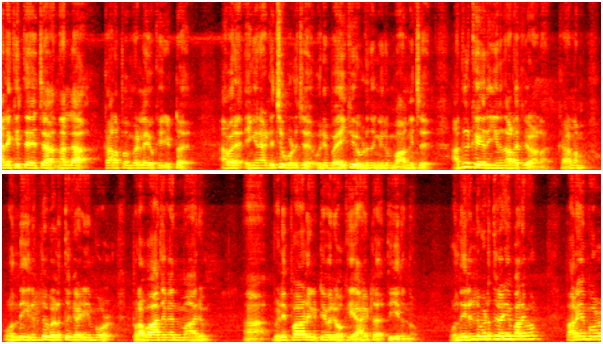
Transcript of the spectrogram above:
അലക്കി തേച്ച നല്ല കറുപ്പും വെള്ളയൊക്കെ ഇട്ട് അവർ ഇങ്ങനെ അടിച്ചു പൊളിച്ച് ഒരു ബൈക്ക് എവിടുന്നെങ്കിലും വാങ്ങിച്ച് അതിൽ കയറി ഇങ്ങനെ നടക്കുകയാണ്. കാരണം ഒന്ന് ഇരുണ്ട് വെളുത്ത് കഴിയുമ്പോൾ പ്രവാചകന്മാരും വെളിപ്പാട് കിട്ടിയവരും ഒക്കെ ആയിട്ട് തീരുന്നു. ഒന്ന് ഇരുണ്ട് വെളുത്ത് കഴിയുമ്പോൾ പറയുമ്പോൾ പറയുമ്പോൾ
